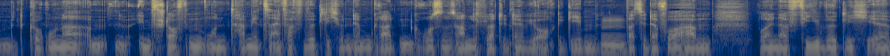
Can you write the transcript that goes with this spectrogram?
mit Corona-Impfstoffen und haben jetzt einfach wirklich und haben gerade ein großes Handelsblatt-Interview auch gegeben, mhm. was sie davor haben, wollen da viel wirklich äh,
